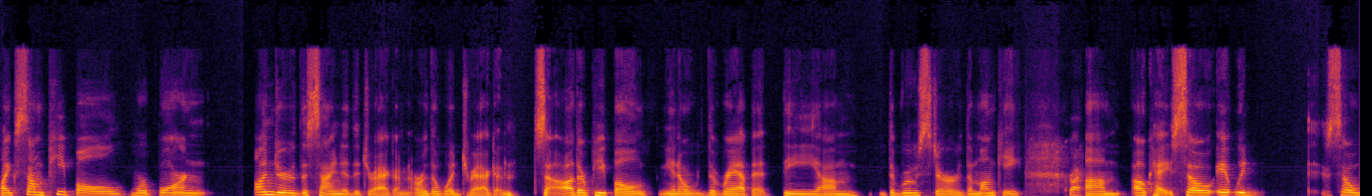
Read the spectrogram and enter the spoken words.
like some people were born under the sign of the dragon or the wood dragon. So other people, you know, the rabbit, the um the rooster, the monkey. Correct. Um okay, so it would so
